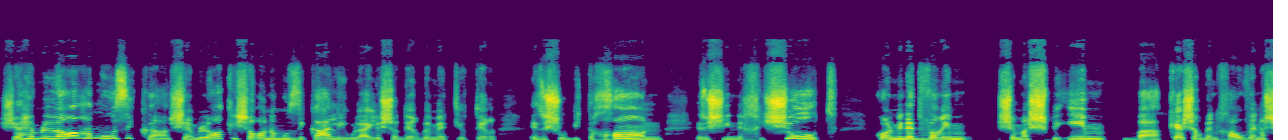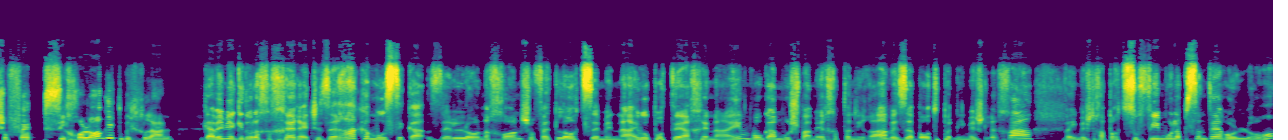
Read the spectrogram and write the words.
שהם לא המוזיקה, שהם לא הכישרון המוזיקלי, אולי לשדר באמת יותר איזשהו ביטחון, איזושהי נחישות, כל מיני דברים שמשפיעים בקשר בינך ובין השופט פסיכולוגית בכלל. גם אם יגידו לך אחרת, שזה רק המוסיקה, זה לא נכון. שופט לא עוצם עיניים, הוא פותח עיניים, והוא גם מושפע מאיך אתה נראה, ואיזה הבעות פנים יש לך, והאם יש לך פרצופים מול הפסנתר או לא.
